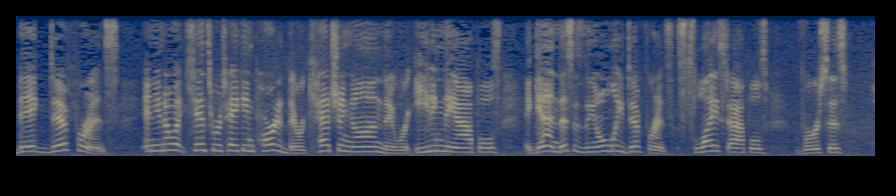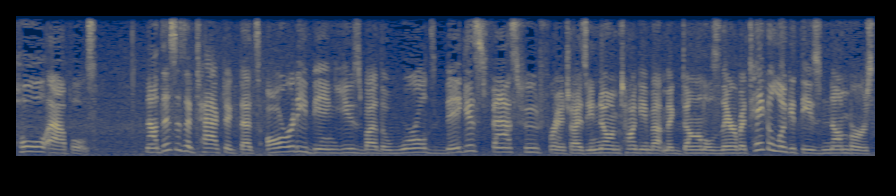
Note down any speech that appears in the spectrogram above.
big difference. And you know what? Kids were taking part in. They were catching on. They were eating the apples. Again, this is the only difference, sliced apples versus whole apples. Now, this is a tactic that's already being used by the world's biggest fast food franchise. You know, I'm talking about McDonald's there, but take a look at these numbers.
